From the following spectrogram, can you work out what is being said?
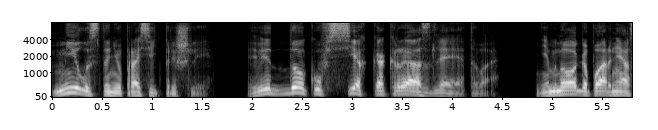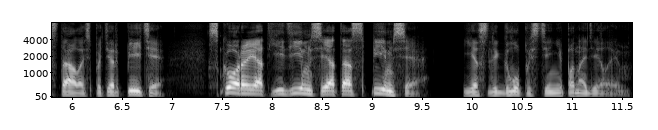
милостыню просить пришли. Видок у всех как раз для этого. Немного, парни, осталось, потерпите. Скоро и отъедимся, и отоспимся, если глупостей не понаделаем.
